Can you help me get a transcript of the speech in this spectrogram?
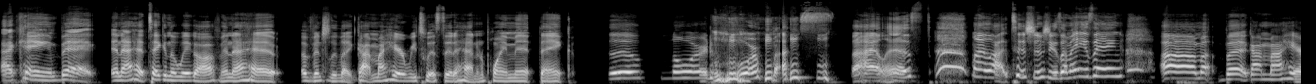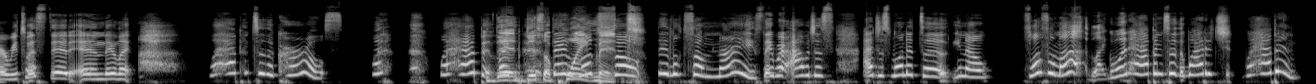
I came back and I had taken the wig off, and I had eventually like got my hair retwisted. I had an appointment. Thank the Lord for my stylist, my loctician. She's amazing. Um, but got my hair retwisted, and they're like, "Ah, "What happened to the curls? What what happened?" then Like, disappointment. They looked so they looked so nice. They were. I was just. I just wanted to, you know, fluff them up. Like, what happened to the? Why did you? What happened?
